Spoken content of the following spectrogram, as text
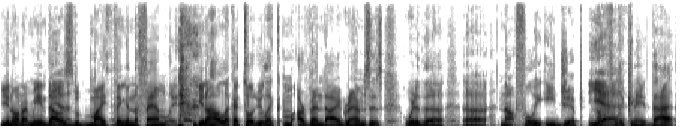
You know what I mean? That Yeah. was my thing in the family. you know how, like I told you, like our Venn diagrams is we're the uh, not fully Egypt, not Yeah. fully Canadian. That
